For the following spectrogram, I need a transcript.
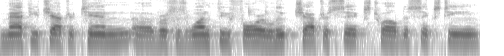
Matthew chapter 10, uh, verses 1 through 4, Luke chapter 6, 12 to 16.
